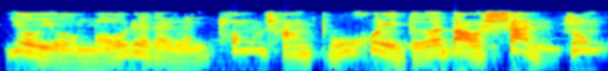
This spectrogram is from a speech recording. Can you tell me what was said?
又有谋略的人，通常不会得到善终。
